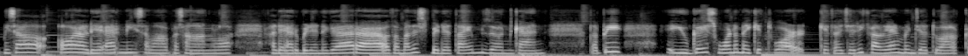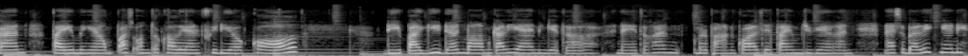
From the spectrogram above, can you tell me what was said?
misal lo LDR nih sama pasangan lo LDR beda negara otomatis beda time zone kan. Tapi you guys wanna make it work gitu. Jadi kalian menjadwalkan timing yang pas untuk kalian video call di pagi dan malam kalian gitu. Nah itu kan merupakan quality time juga kan. Nah sebaliknya nih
